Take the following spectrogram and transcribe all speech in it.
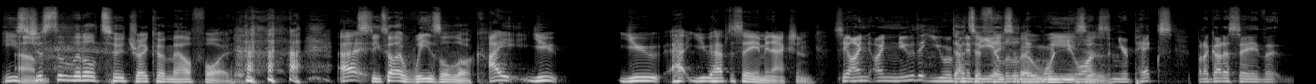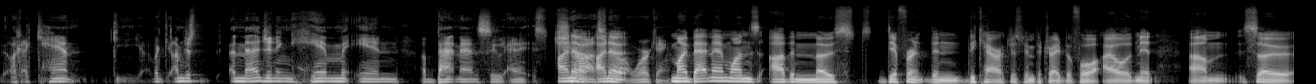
He's Um, just a little too Draco Malfoy. Uh, He's got that weasel look. I you you ha- you have to see him in action. See, I, I knew that you were going to be a little bit more weasel. nuanced in your picks, but I gotta say that like I can't like I'm just imagining him in a Batman suit and it's just I know, I know. not working. My Batman ones are the most different than the characters been portrayed before. I'll admit. Um, so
